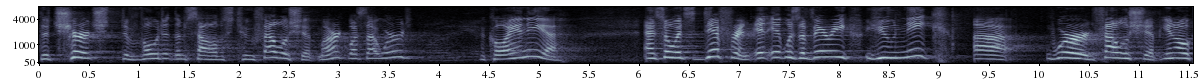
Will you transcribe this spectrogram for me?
the church devoted themselves to fellowship. Mark, what's that word? Koinonia. And so it's different. It, it was a very unique uh, word, fellowship. You know,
